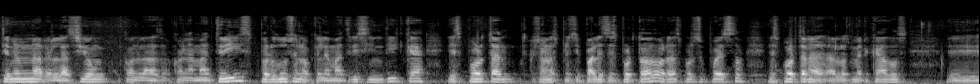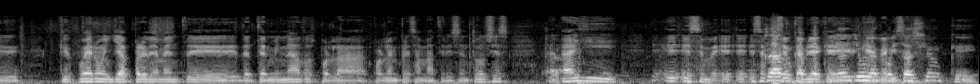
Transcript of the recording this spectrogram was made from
tienen una relación con la, con la matriz, producen lo que la matriz indica, exportan, que son las principales exportadoras, por supuesto, exportan a, los mercados eh, que fueron ya previamente determinados por la, por la empresa matriz. Entonces, hay e- ese- e- esa Claro, cuestión que habría que, hay que una revisar. acotación que,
